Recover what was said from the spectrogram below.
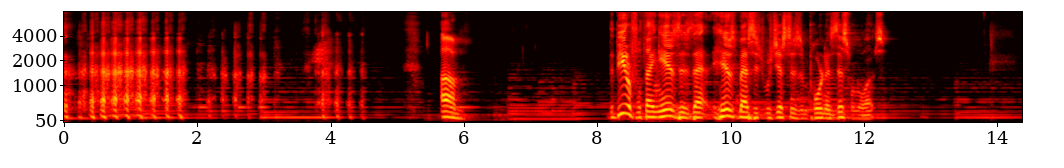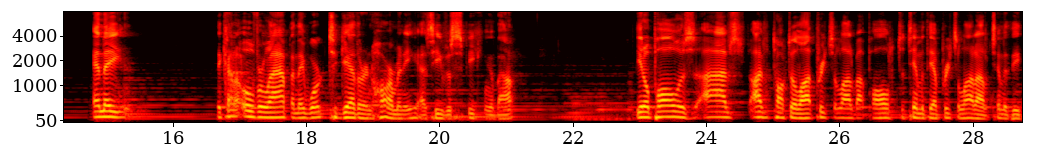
um, the beautiful thing is, is that his message was just as important as this one was, and they they kind of overlap and they work together in harmony, as he was speaking about. You know, Paul was, I've, I've talked a lot, preached a lot about Paul to Timothy. I've preached a lot out of Timothy,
